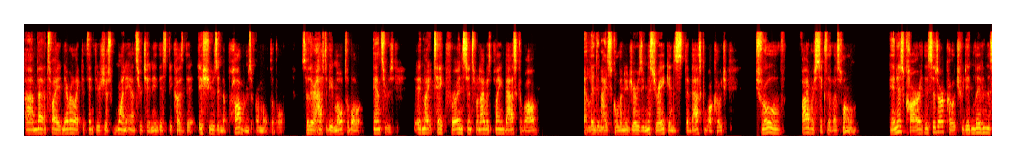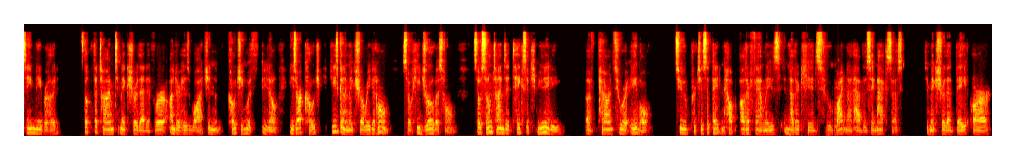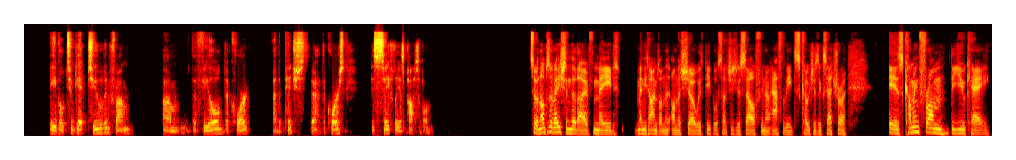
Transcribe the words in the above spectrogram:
um, that's why I never like to think there's just one answer to any of this because the issues and the problems are multiple. So there has to be multiple answers. It might take, for instance, when I was playing basketball at Linden High School in New Jersey, Mr. Akins, the basketball coach, drove five or six of us home in his car. This is our coach who didn't live in the same neighborhood, took the time to make sure that if we're under his watch and coaching with, you know, he's our coach, he's going to make sure we get home. So he drove us home. So sometimes it takes a community of parents who are able to participate and help other families and other kids who might not have the same access to make sure that they are able to get to and from um, the field, the court, uh, the pitch, the, the course as safely as possible. So, an observation that I've made many times on the on the show with people such as yourself, you know, athletes, coaches, etc., is coming from the UK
